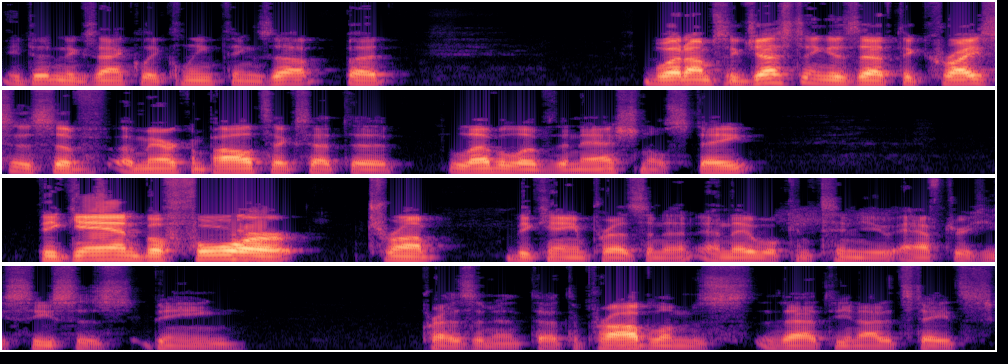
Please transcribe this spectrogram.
he didn't exactly clean things up, but what I'm suggesting is that the crisis of American politics at the level of the national state began before Trump became president, and they will continue after he ceases being president. That the problems that the United States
